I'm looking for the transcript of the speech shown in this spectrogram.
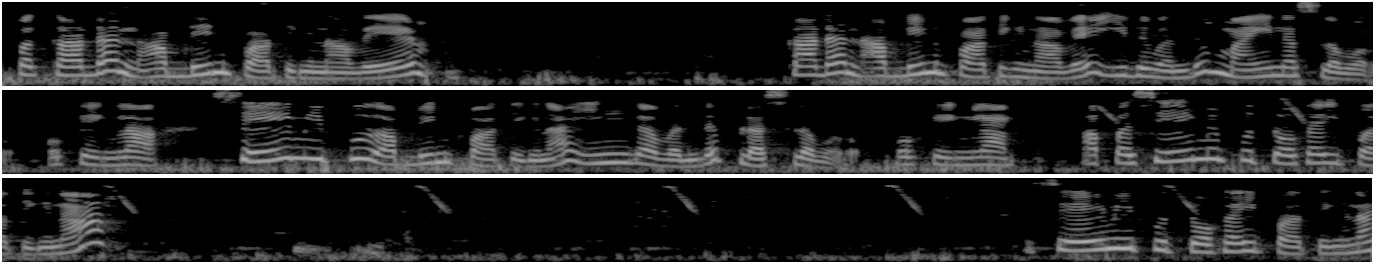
இப்போ கடன் அப்படின்னு பார்த்தீங்கன்னாவே கடன் அப்படின்னு பார்த்தீங்கன்னாவே இது வந்து மைனஸில் வரும். ஓகேங்களா? சேமிப்பு அப்படின்னு பார்த்தீங்கன்னா இங்கே வந்து ப்ளஸில் வரும். ஓகேங்களா? அப்போ சேமிப்பு தொகை பார்த்தீங்கன்னா சேமிப்பு தொகை பார்த்திங்கன்னா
